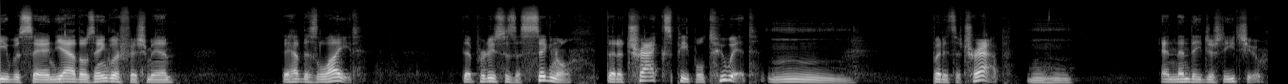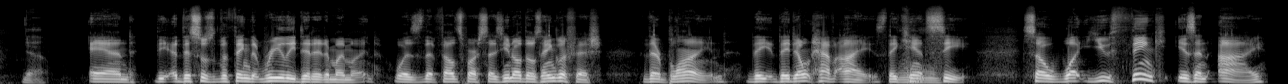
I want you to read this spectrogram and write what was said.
he was saying, yeah, those anglerfish, man, they have this light that produces a signal that attracts people to it. But it's a trap. Mm-hmm. And then they just eat you. Yeah. And the this was the thing that really did it in my mind was that Feldspar says, you know, those anglerfish, they're blind. They they don't have eyes. They can't see. So what you think is an eye,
